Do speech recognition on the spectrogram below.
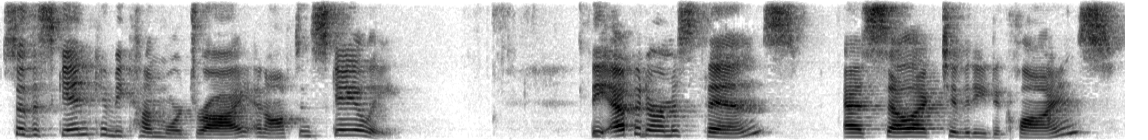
so the skin can become more dry and often scaly. The epidermis thins as cell activity declines,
